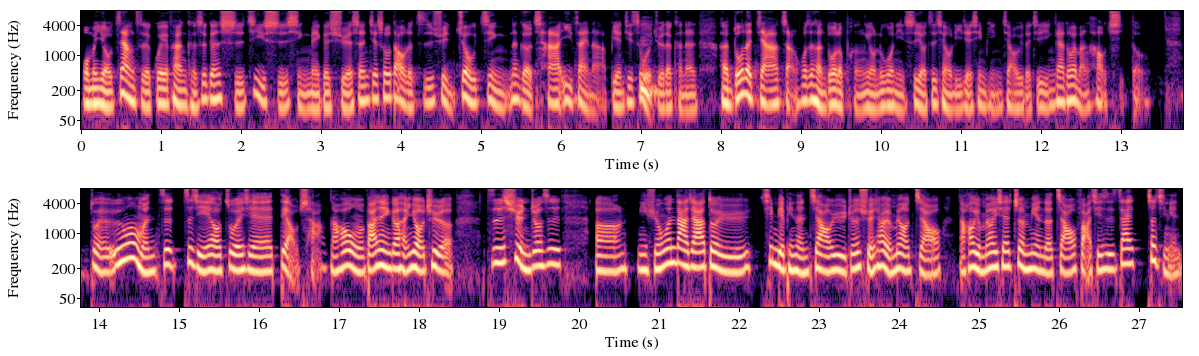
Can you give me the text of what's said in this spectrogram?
我们有这样子的规范，可是跟实际实行每个学生接收到的资讯，究竟那个差异在哪边？其实我觉得可能很多的家长或者很多的朋友，如果你是有之前有理解性平。教育的其实应该都会蛮好奇的，对，因为我们自自己也有做一些调查，然后我们发现一个很有趣的资讯，就是呃，你询问大家对于性别平等教育，就是学校有没有教，然后有没有一些正面的教法，其实在这几年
